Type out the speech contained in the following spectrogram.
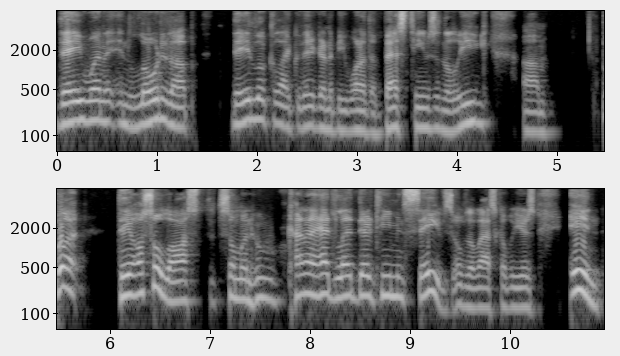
They went and loaded up. They look like they're going to be one of the best teams in the league. Um, but they also lost someone who kind of had led their team in saves over the last couple of years. In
